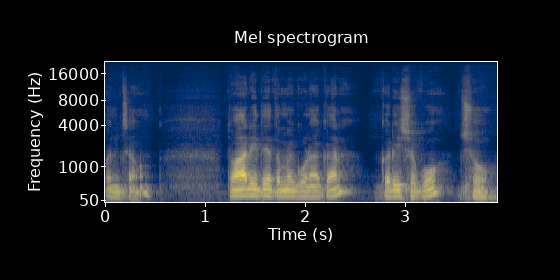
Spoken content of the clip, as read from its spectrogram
પંચાવન. તો આ રીતે તમે ગુણાકાર કરી શકો છો.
